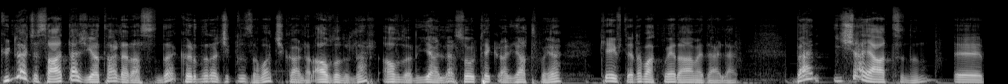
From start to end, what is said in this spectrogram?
Günlerce saatlerce yatarlar aslında. Karınları acıktığı zaman çıkarlar, avlanırlar. Avlarını yerler sonra tekrar yatmaya, keyiflerine bakmaya devam ederler. Ben iş hayatının e,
